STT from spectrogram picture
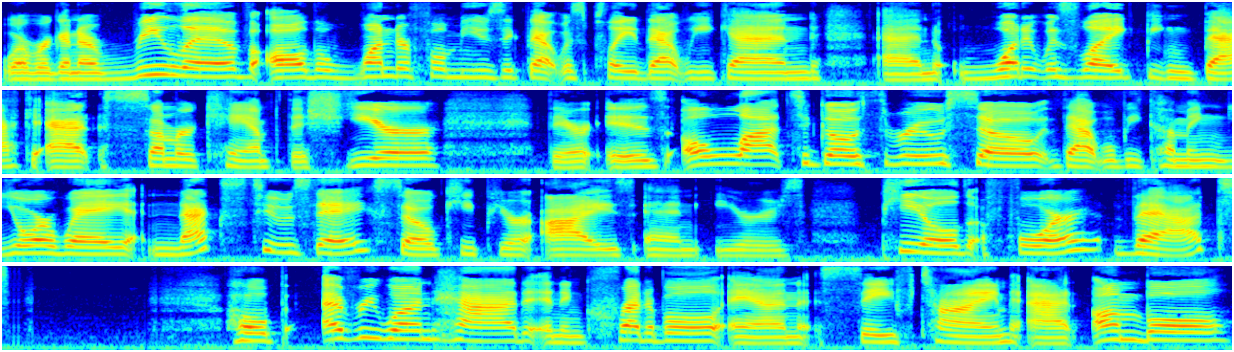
where we're going to relive all the wonderful music that was played that weekend and what it was like being back at summer camp this year. There is a lot to go through, so that will be coming your way next Tuesday. So keep your eyes and ears peeled for that. Hope everyone had an incredible and safe time at Humble.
